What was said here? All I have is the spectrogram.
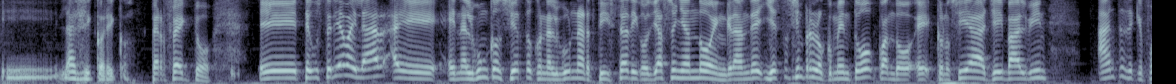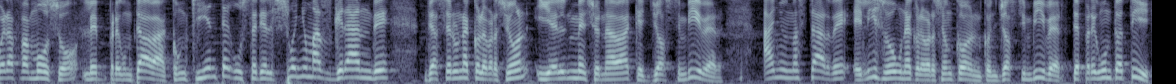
y la Rico Rico. Perfecto. Eh, ¿Te gustaría bailar eh, en algún concierto con algún artista? Digo, ya soñando en grande. Y esto siempre lo comentó cuando eh, conocí a J Balvin. Antes de que fuera famoso, le preguntaba, ¿con quién te gustaría el sueño más grande de hacer una colaboración? Y él mencionaba que Justin Bieber. Años más tarde, él hizo una colaboración con, con Justin Bieber. Te pregunto a ti,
